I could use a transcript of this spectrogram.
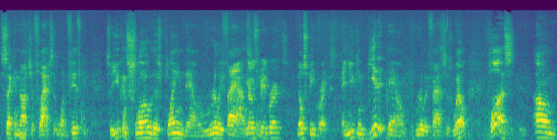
second notch of flaps at 150. So you can slow this plane down really fast. No speed brakes? No speed brakes. And you can get it down really fast as well. Plus, um,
